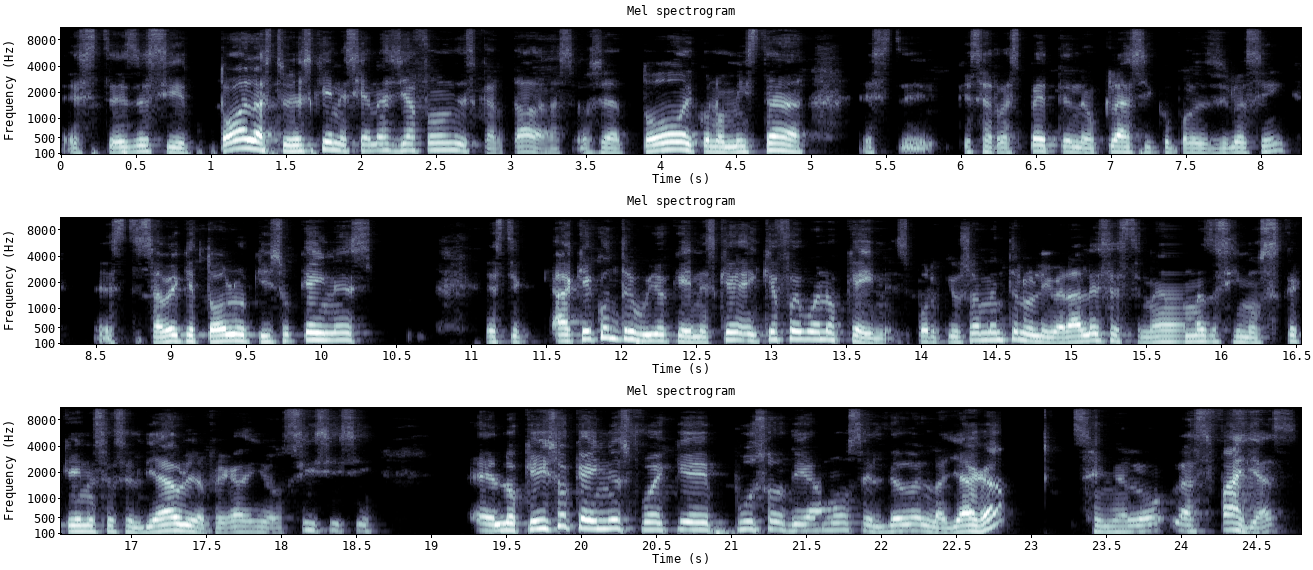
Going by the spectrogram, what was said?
Este, es decir, todas las teorías keynesianas ya fueron descartadas. O sea, todo economista este, que se respete, neoclásico, por decirlo así, este, sabe que todo lo que hizo Keynes este, ¿A qué contribuyó Keynes? ¿Qué, ¿En qué fue bueno Keynes? Porque usualmente los liberales este, nada más decimos es que Keynes es el diablo y la fregada. Y yo, sí, sí, sí. Eh, lo que hizo Keynes fue que puso, digamos, el dedo en la llaga, señaló las fallas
